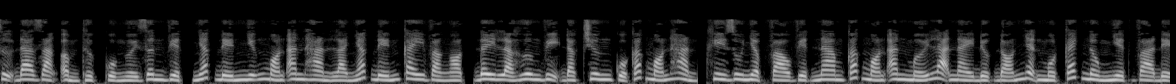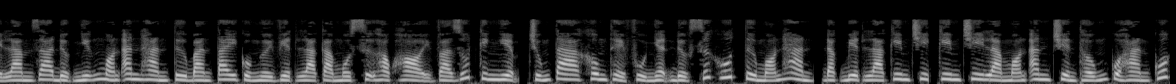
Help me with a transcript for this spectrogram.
sự đa dạng ẩm thực của người dân Việt. Nhắc đến những món ăn Hàn là nhắc đến cay và ngọt, đây là hương vị đặc trưng của các món Hàn. Khi du nhập vào Việt Nam các món ăn mới lạ này được đón nhận một cách nồng nhiệt và để làm ra được những món ăn Hàn từ bàn tay của người Việt là cả một sự học hỏi và rút kinh nghiệm. Chúng ta không thể phủ nhận được sức hút từ món Hàn, đặc biệt là kim chi. Kim chi là món ăn truyền thống của Hàn Quốc.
